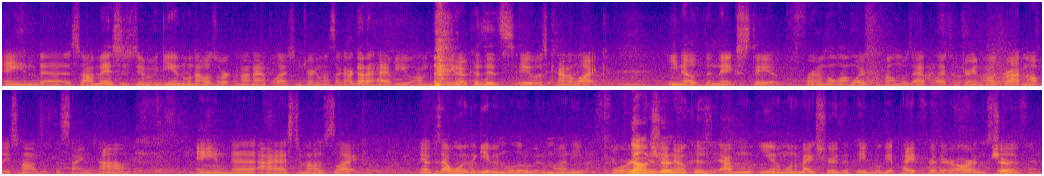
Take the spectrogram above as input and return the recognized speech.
and uh, so i messaged him again when i was working on appalachian dream i was like i gotta have you on you know because it's it was kind of like you know the next step from a long way from home was appalachian dream i was writing all these songs at the same time and uh, i asked him i was like you know, because I wanted to give him a little bit of money for it. No, sure. You know, because I, you know, want to make sure that people get paid for their art and Sure. stuff. And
